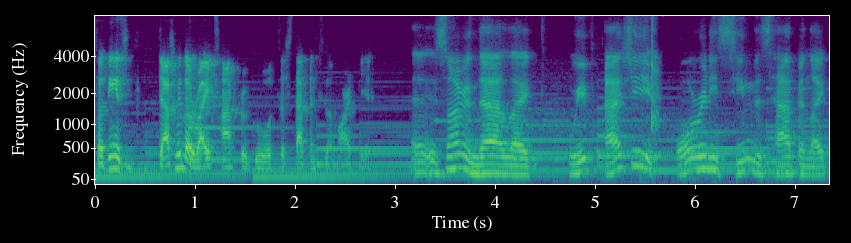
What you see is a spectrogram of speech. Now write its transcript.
So I think it's definitely the right time for Google to step into the market. It's not even that. Like we've actually already seen this happen. Like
